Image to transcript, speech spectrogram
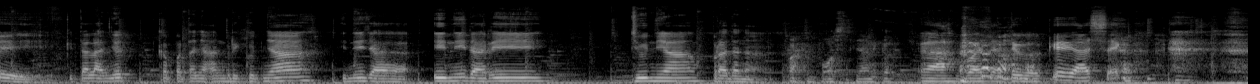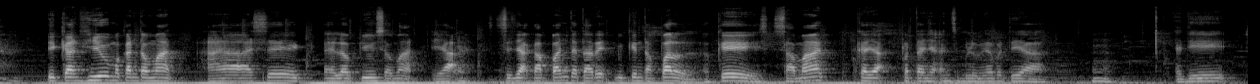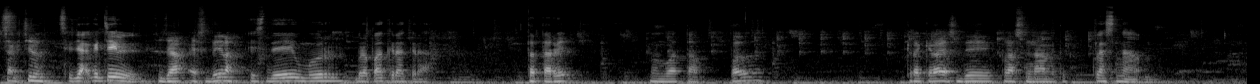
kita lanjut ke pertanyaan berikutnya. Ini ja- ini dari Junia Pradana. wah bos Janiko Ah, baca itu. Oke, asik. Ikan hiu makan tomat. Asik. I love you somat. Ya. Sejak kapan tertarik bikin tapal? Oke, sama kayak pertanyaan sebelumnya berarti ya. hmm. Jadi sejak kecil sejak kecil sejak SD lah SD umur berapa kira-kira? tertarik membuat tapel kira-kira SD kelas 6 itu Kelas 6.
